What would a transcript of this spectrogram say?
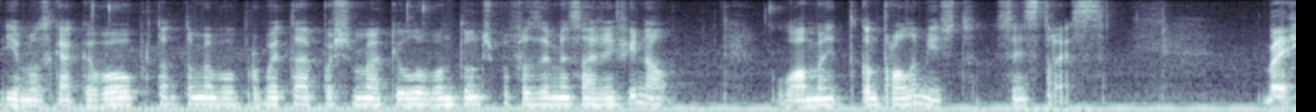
E a música acabou, portanto também vou aproveitar para chamar aqui o Lobo Antunes para fazer a mensagem final. O homem controla-me isto, sem stress. Bem,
